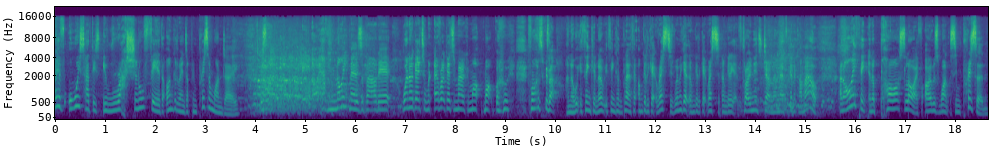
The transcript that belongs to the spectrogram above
I have always had this irrational fear that I'm going to end up in prison one day. Have nightmares about it. When I go to, whenever I go to America, Mark, Mark Mark's like, I know what you're thinking, I know what you're thinking. I think I'm going to get arrested. When we get there, I'm going to get arrested. I'm going to get thrown into jail, and I'm never going to come out. And I think in a past life, I was once in prison.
